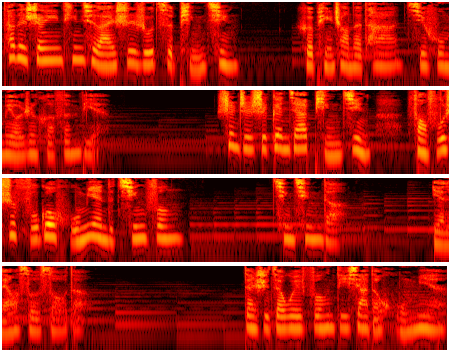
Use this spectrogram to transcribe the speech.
他的声音听起来是如此平静，和平常的他几乎没有任何分别，甚至是更加平静，仿佛是拂过湖面的清风，轻轻的，也凉飕飕的。但是在微风低下的湖面，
